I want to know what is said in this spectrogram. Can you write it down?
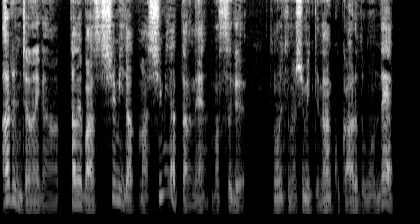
あるんじゃないかな。例えば趣味だ、まあ趣味だったらね、まあすぐ、その人の趣味って何個かあると思うんで、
